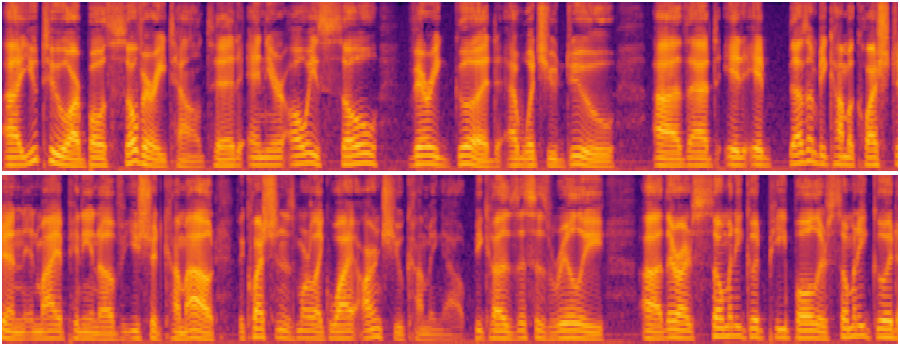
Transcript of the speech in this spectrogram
uh, you two are both so very talented and you're always so very good at what you do. Uh, that it, it doesn't become a question, in my opinion, of you should come out. The question is more like, why aren't you coming out? Because this is really uh, there are so many good people. There's so many good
